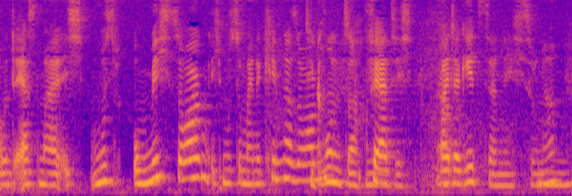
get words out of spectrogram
und erstmal, ich muss um mich sorgen, ich muss um meine Kinder sorgen. Grundsachen. Fertig. Weiter geht's dann nicht. So, ne? Mhm.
